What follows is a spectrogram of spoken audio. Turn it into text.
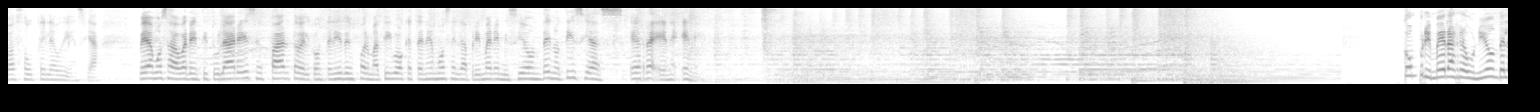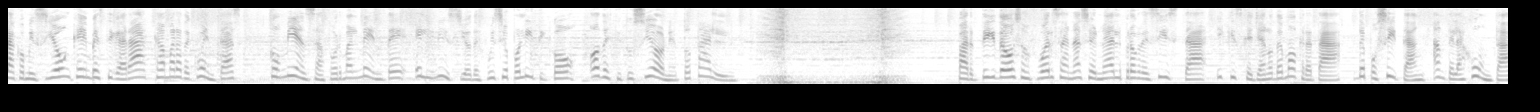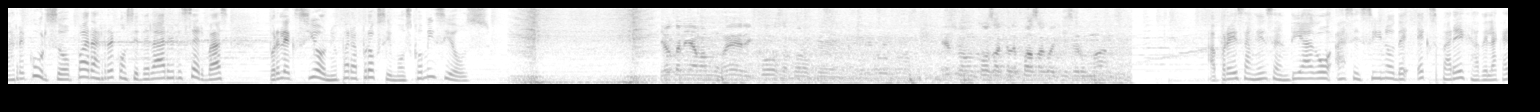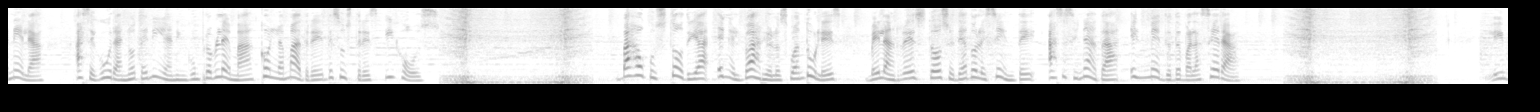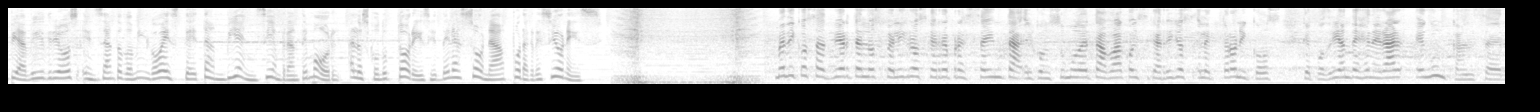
toda su teleaudiencia. Veamos ahora en titulares parte del contenido informativo que tenemos en la primera emisión de Noticias RNN. Con primera reunión de la comisión que investigará Cámara de Cuentas, comienza formalmente el inicio de juicio político o destitución total. Partidos Fuerza Nacional Progresista y Quisqueyano Demócrata depositan ante la Junta recurso para reconsiderar reservas por elección para próximos comicios. Yo tenía más mujer y cosas, pero que eso son cosas que le pasa a cualquier ser humano. Apresan en Santiago asesino de expareja de la Canela. Asegura no tenía ningún problema con la madre de sus tres hijos. Bajo custodia en el barrio Los Guandules, velan restos de adolescente asesinada en medio de balacera. Limpia vidrios en Santo Domingo Este también siembran temor a los conductores de la zona por agresiones. Médicos advierten los peligros que representa el consumo de tabaco y cigarrillos electrónicos que podrían degenerar en un cáncer.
